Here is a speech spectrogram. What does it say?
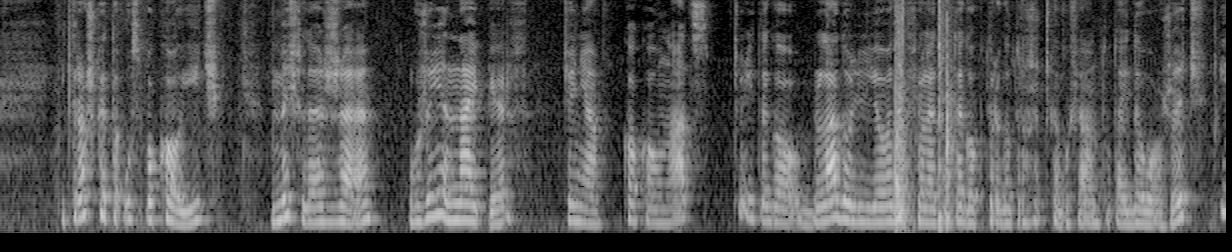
i troszkę to uspokoić. Myślę, że użyję najpierw cienia Coconuts, czyli tego bladoliliowego fioletu, tego, którego troszeczkę musiałam tutaj dołożyć. I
